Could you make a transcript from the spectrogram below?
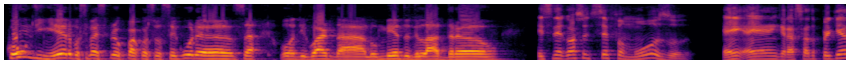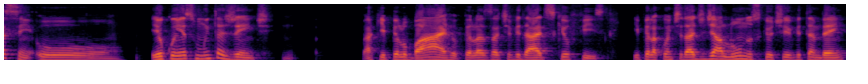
Com dinheiro você vai se preocupar com a sua segurança, onde guardá-lo, medo de ladrão. Esse negócio de ser famoso é, é engraçado porque assim, o... eu conheço muita gente aqui pelo bairro, pelas atividades que eu fiz e pela quantidade de alunos que eu tive também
